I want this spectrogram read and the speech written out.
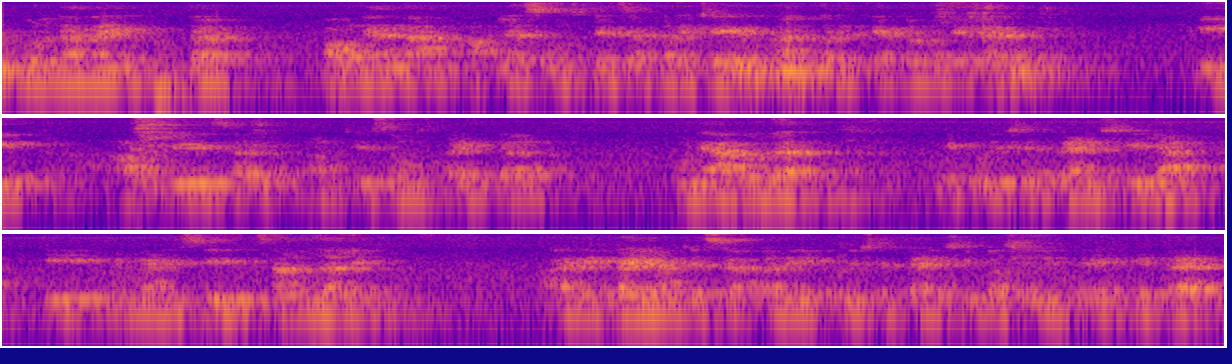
बोलणार नाही फक्त पाहुण्यांना आपल्या संस्थेचा परिचय अल्परित्या करून देत आहे की आपली सर आमची संस्था इथं पुण्या अगोदर एकोणीसशे त्र्याऐंशीला ही एम आय डी सी चालू झाली आणि काही आमचे सहकारी एकोणीसशे त्र्याऐंशीपासून इथे येत आहेत.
